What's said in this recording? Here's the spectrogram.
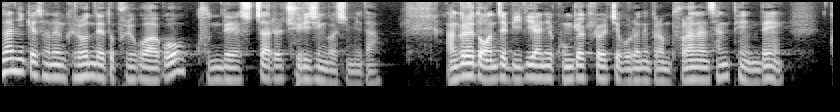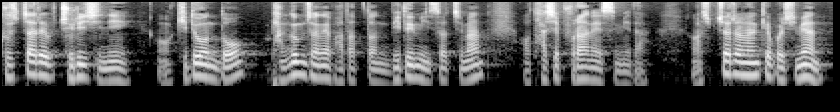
하나님께서는 그런데도 불구하고 군대의 숫자를 줄이신 것입니다. 안 그래도 언제 미디안이 공격해 올지 모르는 그런 불안한 상태인데 그 숫자를 줄이시니 어, 기도원도 방금 전에 받았던 믿음이 있었지만 어, 다시 불안했습니다. 어, 10절을 함께 보시면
